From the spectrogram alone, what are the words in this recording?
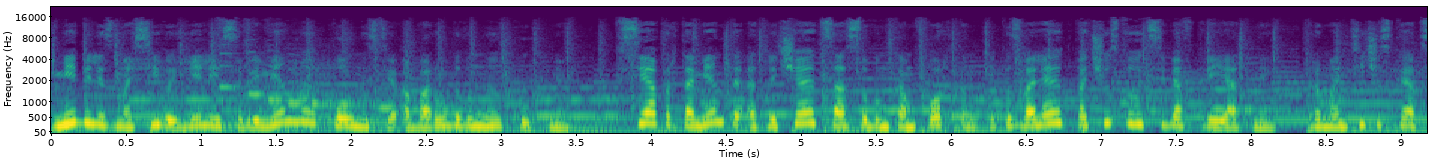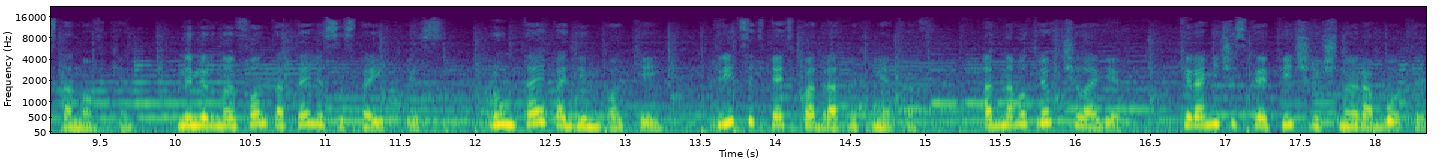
мебель из массива ели и современную, полностью оборудованную кухню. Все апартаменты отличаются особым комфортом и позволяют почувствовать себя в приятной, романтической обстановке. Номерной фонд отеля состоит из Room Type 1 OK, 35 квадратных метров, одного-трех человек, керамическая печь ручной работы,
